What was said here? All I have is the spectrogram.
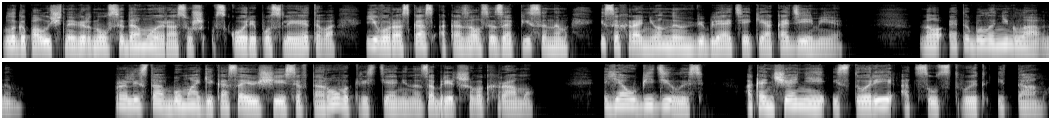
благополучно вернулся домой, раз уж вскоре после этого его рассказ оказался записанным и сохраненным в библиотеке Академии. Но это было не главным. Пролистав бумаги, касающиеся второго крестьянина, забредшего к храму, я убедилась, окончание истории отсутствует и там.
